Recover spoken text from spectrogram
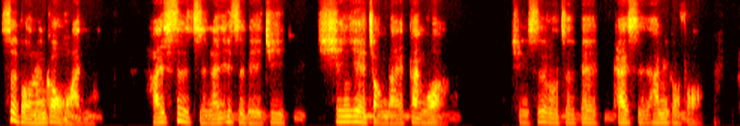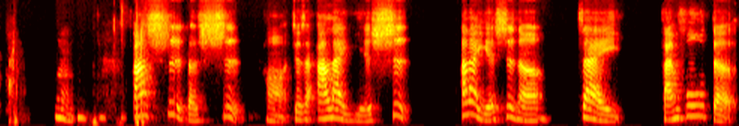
是否能够还？还是只能一直累积新业种来淡化，请师父慈悲开示。阿弥陀佛。嗯，八世的世啊，就是阿赖耶世。阿赖耶世呢，在凡夫的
